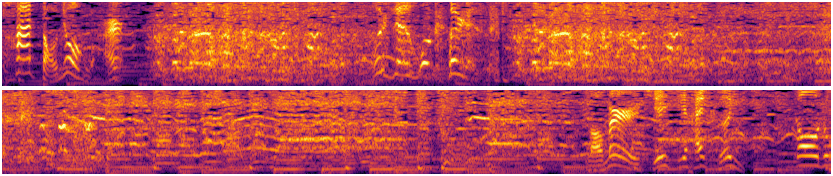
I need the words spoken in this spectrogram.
插导尿管儿。我忍无可忍。老妹儿学习还可以，高中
